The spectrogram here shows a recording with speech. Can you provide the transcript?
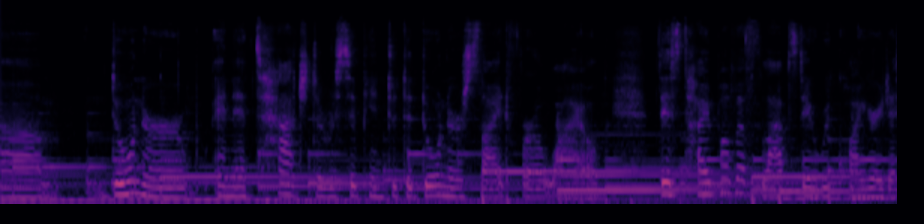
um, donor and attach the recipient to the donor side for a while. This type of a flaps they required a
